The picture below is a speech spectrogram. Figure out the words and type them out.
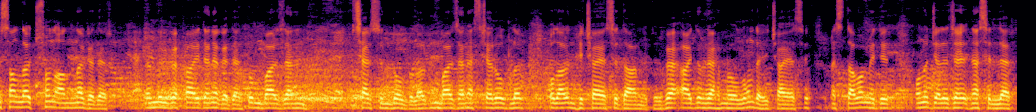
insanlar ki, son anına qədər, ömür vəfa edənə qədər bu mübarizənin içərisində oldular, bu mübarizənin əskəri oldular, onların hekayəsi davam edir və Aydın Rəhimoğlu'nun da hekayəsi məhz davam edir. Onu gələcək nəsillər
